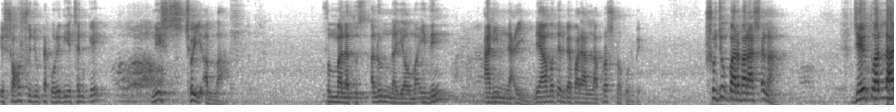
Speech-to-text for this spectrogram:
এই সহজ সুযোগটা করে দিয়েছেন কে? নিশ্চয়ই আল্লাহ। সুম্মালাতুস আলুন্না ইয়াউমা ইদিন আনিন নাইম নিয়ামতের ব্যাপারে আল্লাহ প্রশ্ন করবে। সুযোগ বারবার আসে না। যেহেতু আল্লাহ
